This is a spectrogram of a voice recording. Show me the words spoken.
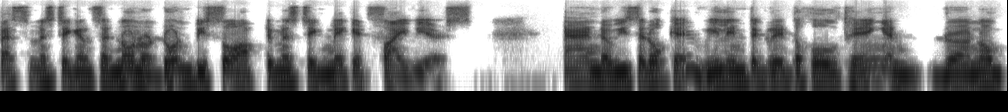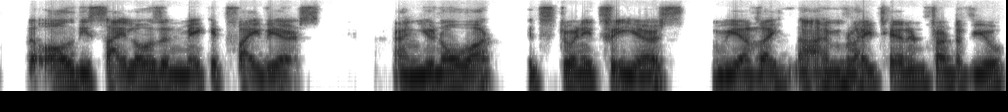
pessimistic and said, no, no, don't be so optimistic. Make it five years. And we said, okay, we'll integrate the whole thing and you know, all these silos and make it five years. And you know what? It's 23 years. We are right now. I'm right here in front of you,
